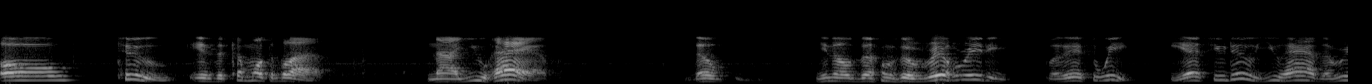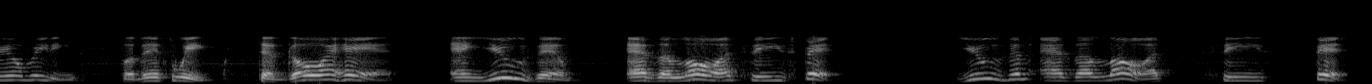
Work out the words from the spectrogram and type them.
02 is the multiplier. Now you have the, you know, the the real reading for this week. Yes, you do. You have the real readings for this week to go ahead and use them as the Lord sees fit. Use them as the Lord sees fit.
